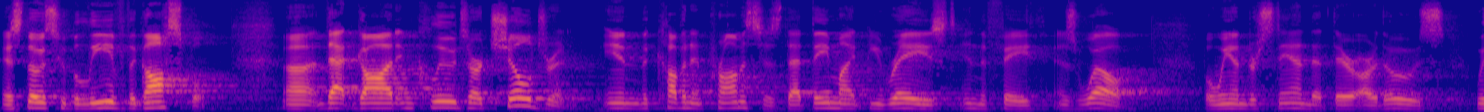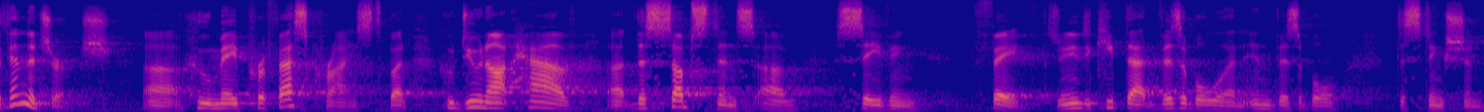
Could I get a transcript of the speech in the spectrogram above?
It's those who believe the gospel, uh, that God includes our children in the covenant promises that they might be raised in the faith as well. But we understand that there are those within the church uh, who may profess Christ, but who do not have uh, the substance of saving faith. So we need to keep that visible and invisible distinction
